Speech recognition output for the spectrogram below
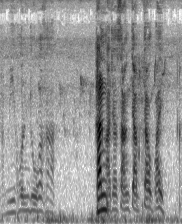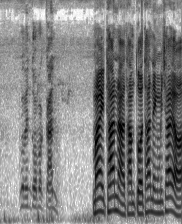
ถ้ามีคนอยู่กับข้าท่านข้าจะสั่งจับเจ้าไป เพื่อเป็นตัวประกัน ไม่ท่านอะทำตัวท่านเองไม่ใช่เหรอ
